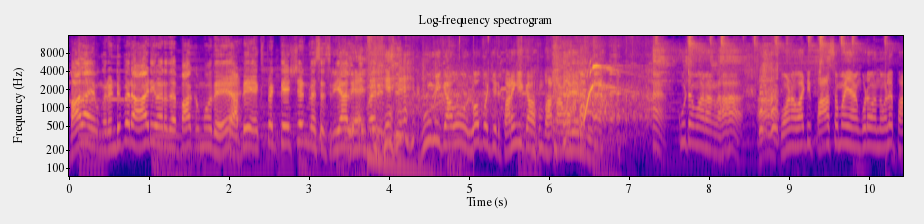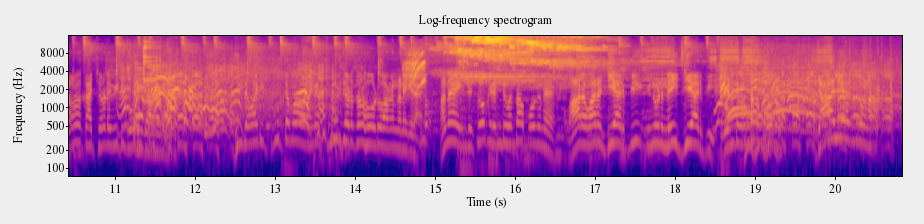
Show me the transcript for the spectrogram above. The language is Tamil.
பாலா இவங்க ரெண்டு பேரும் ஆடி வரதை பார்க்கும்போது அப்படியே எக்ஸ்பெக்டேஷன் வெர்சஸ் ரியாலிட்டி மாதிரி இருந்துச்சு. பூமிக்காவும் லோ பட்ஜெட் பரங்கிக்காவும் பார்த்தா மாதிரி இருக்கு கூட்டம் வராங்களா போன வாட்டி பாசமா என் கூட வந்தவங்களே பறவை காய்ச்சலோட வீட்டுக்கு ஓடிக்காங்க இந்த வாட்டி கூட்டமா வராங்க குளிர்ஜோடத்தோட ஓடுவாங்கன்னு நினைக்கிறேன். ஆனா இந்த ஷோக்கு ரெண்டு வந்தா போதுனே வார வாரம் டிஆர்பி இன்னொன்னு நெய் ஜிஆர்பி ரெண்டு வந்தா போதும். ஜாலியா இருந்துருவோம்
